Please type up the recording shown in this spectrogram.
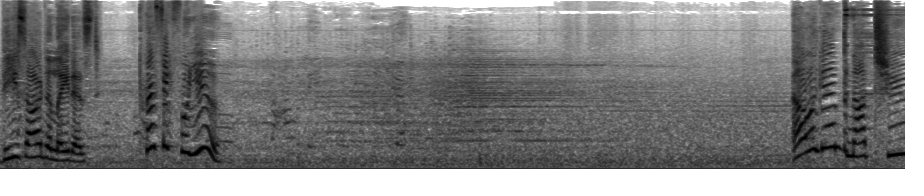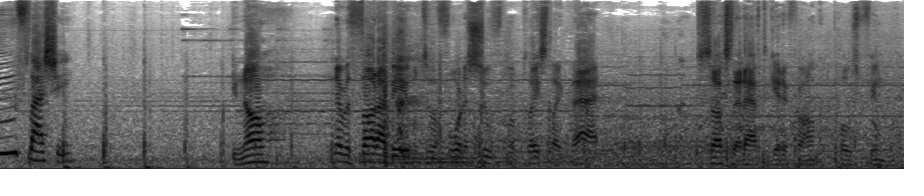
These are the latest. Perfect for you. Elegant but not too flashy. You know, never thought I'd be able to afford a suit from a place like that. Sucks that I have to get it for Uncle funeral.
